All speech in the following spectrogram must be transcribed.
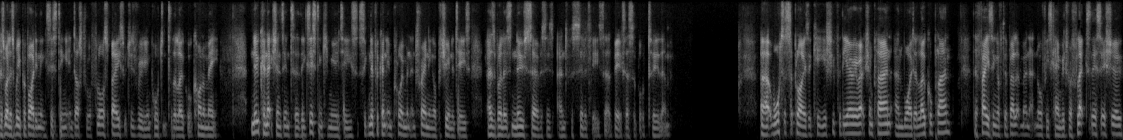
as well as re-providing the existing industrial floor space, which is really important to the local economy new connections into the existing communities, significant employment and training opportunities, as well as new services and facilities that be accessible to them. Uh, water supply is a key issue for the Area Action Plan and wider local plan. The phasing of development at North East Cambridge reflects this issue,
